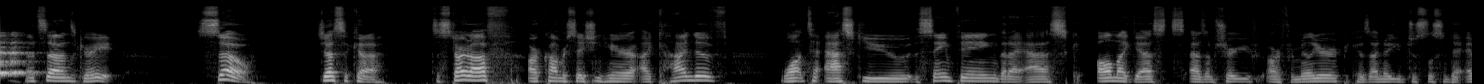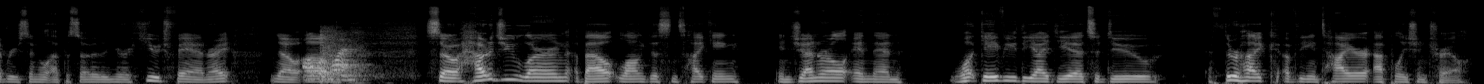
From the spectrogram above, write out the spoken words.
that sounds great. So, Jessica, to start off our conversation here, I kind of want to ask you the same thing that I ask all my guests, as I'm sure you are familiar because I know you've just listened to every single episode and you're a huge fan, right? No. All um, one. So, how did you learn about long distance hiking in general, and then what gave you the idea to do a through hike of the entire Appalachian Trail?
